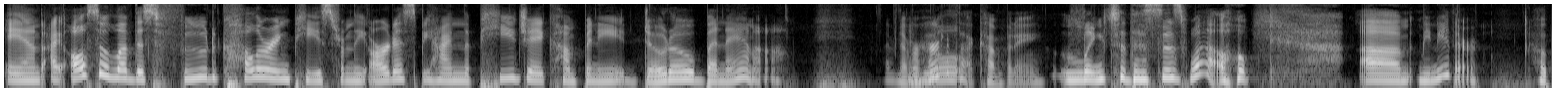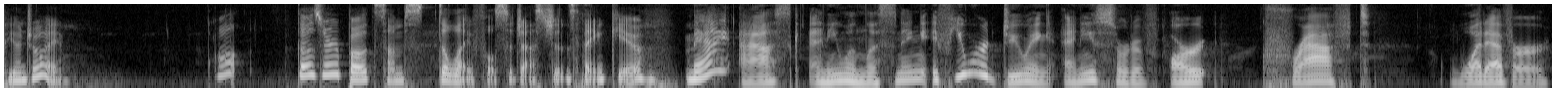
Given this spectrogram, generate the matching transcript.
And I also love this food coloring piece from the artist behind the PJ company, Dodo Banana. I've never heard of that company. Link to this as well. Um, me neither. Hope you enjoy. Well, those are both some delightful suggestions. Thank you. May I ask anyone listening if you are doing any sort of art, craft, whatever,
